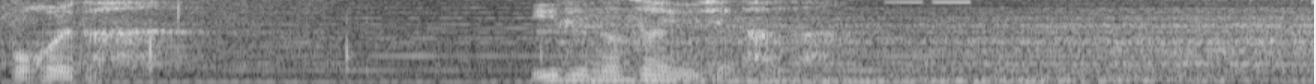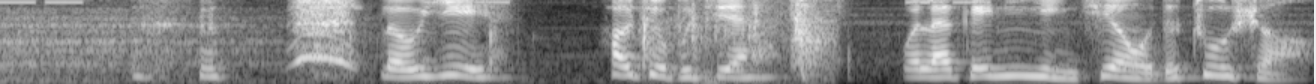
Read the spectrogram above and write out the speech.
不会的，一定能再遇见他的。娄毅，好久不见，我来给你引荐我的助手，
